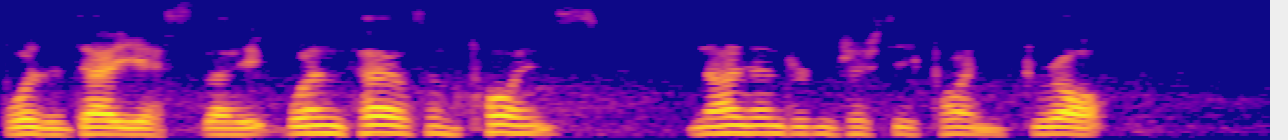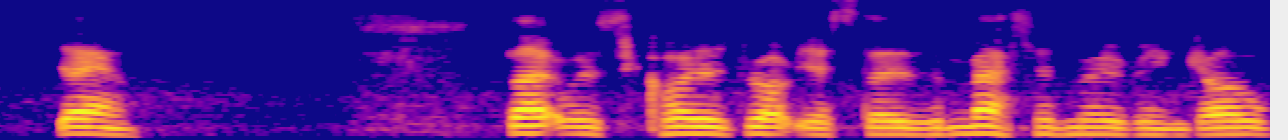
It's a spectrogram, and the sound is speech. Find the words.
What a day yesterday. 1,000 points, 950 point drop down. That was quite a drop yesterday. There's a massive move in gold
